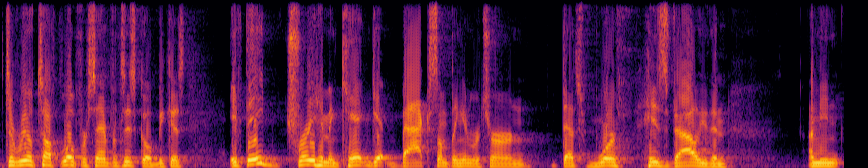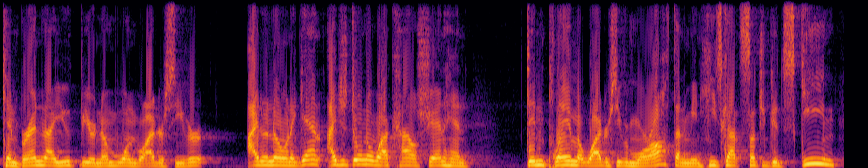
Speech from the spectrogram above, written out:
it's a real tough blow for San Francisco because if they trade him and can't get back something in return that's worth his value, then I mean, can Brandon Aiyuk be your number one wide receiver? I don't know. And again, I just don't know why Kyle Shanahan didn't play him at wide receiver more often. I mean, he's got such a good scheme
